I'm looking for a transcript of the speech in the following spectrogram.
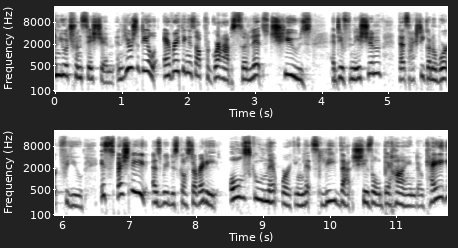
and your transition. And here's the deal everything is up for grabs. So let's choose a definition that's actually going to work for you, especially as we discussed already, old school networking. Let's leave that shizzle behind, okay?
